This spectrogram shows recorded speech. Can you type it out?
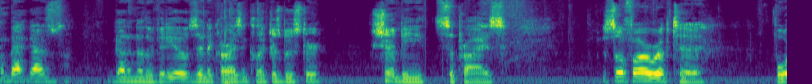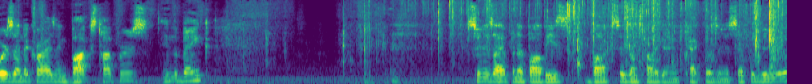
Welcome back, guys. Got another video. Zendikar Rising Collector's Booster. Shouldn't be any surprise. So far, we're up to four Zendikar Rising box toppers in the bank. As soon as I open up all these boxes, I'm probably going to crack those in a separate video.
